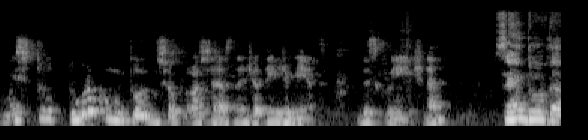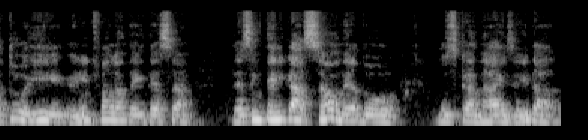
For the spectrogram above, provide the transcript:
uma estrutura como um todo do seu processo né, de atendimento desse cliente, né? Sem dúvida, Arthur. E a gente falando aí dessa, dessa interligação né, do, dos canais aí, da,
